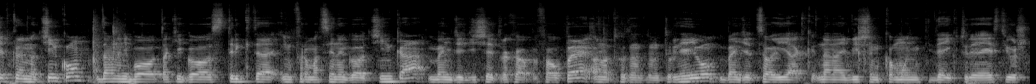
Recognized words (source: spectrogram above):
w kolejnym odcinku. Dawno nie było takiego stricte informacyjnego odcinka. Będzie dzisiaj trochę o PvP, o nadchodzącym turnieju. Będzie co i jak na najbliższym Community Day, który jest już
